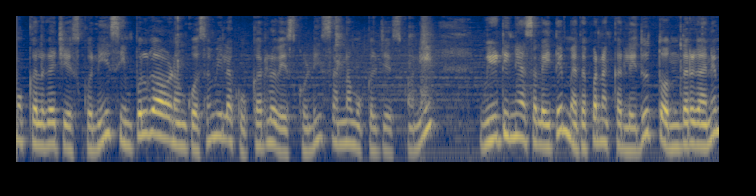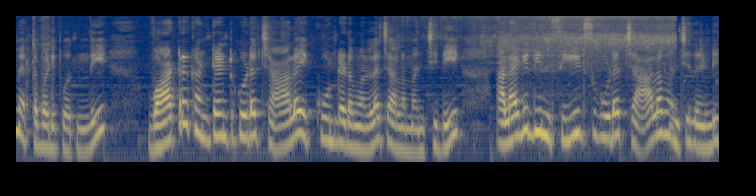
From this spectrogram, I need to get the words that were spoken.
ముక్కలుగా చేసుకొని సింపుల్గా అవడం కోసం ఇలా కుక్కర్లో వేసుకోండి సన్న ముక్కలు చేసుకొని. వీటిని అసలు అయితే మెదపనక్కర్లేదు తొందరగానే మెత్తబడిపోతుంది. వాటర్ కంటెంట్ కూడా చాలా ఎక్కువ ఉండడం వల్ల చాలా మంచిది. అలాగే దీని సీడ్స్ కూడా చాలా మంచిదండి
